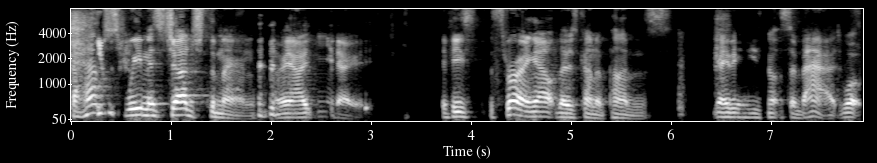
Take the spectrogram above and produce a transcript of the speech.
Perhaps we misjudged the man. I mean, I, you know, if he's throwing out those kind of puns, maybe he's not so bad. What?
